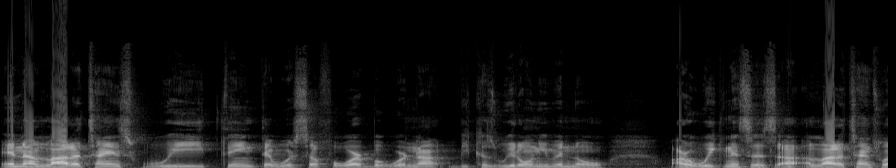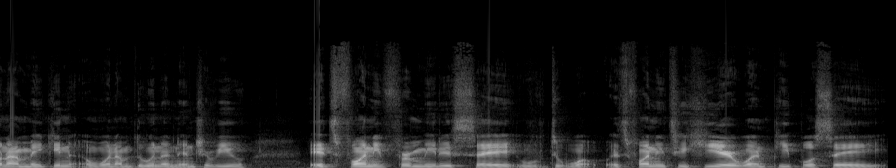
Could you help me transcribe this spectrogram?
And a lot of times we think that we're self aware, but we're not because we don't even know our weaknesses. A, a lot of times when I'm making when I'm doing an interview, it's funny for me to say. To, it's funny to hear when people say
